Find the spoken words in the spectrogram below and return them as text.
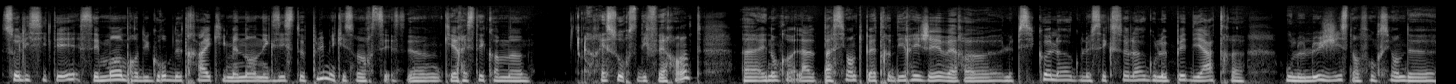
solliciter ces membres du groupe de travail qui maintenant n'existent plus, mais qui, sont, qui est resté comme ressources différentes. Euh, et donc, la patiente peut être dirigée vers euh, le psychologue, le sexologue ou le pédiatre euh, ou le logiste en fonction de,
